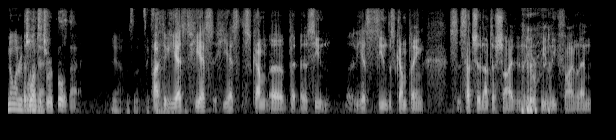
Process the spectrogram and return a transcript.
no one has wanted that. to report that. Yeah, not six. I think he has he has he has scum uh, uh, seen he has seen the scum playing such an utter shite in the European League final, and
